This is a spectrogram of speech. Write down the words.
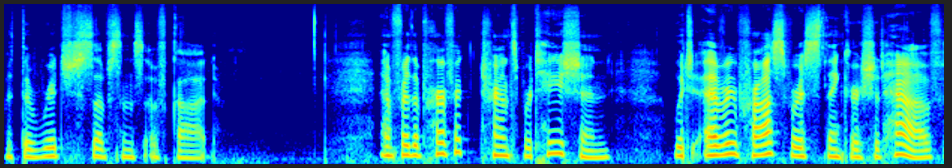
with the rich substance of God and for the perfect transportation, which every prosperous thinker should have,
